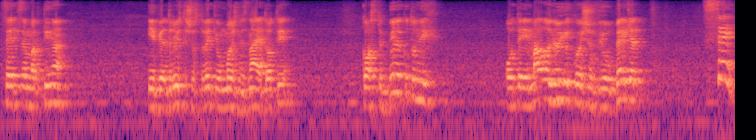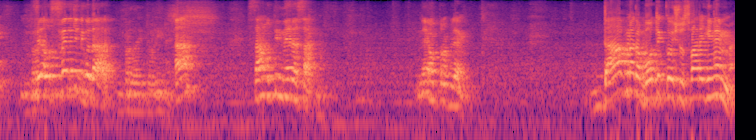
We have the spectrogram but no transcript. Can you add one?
Цеца, Мартина и вие други сте, што сте веќе мъж не знаете оти, ко сте били като них, от е мало луѓе кои што ви обеќат се, цел свет ќе ти го даде. Брда и долина. А? Само ти не насакна. Нема проблем. Давме работи кои што свари ги немме.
